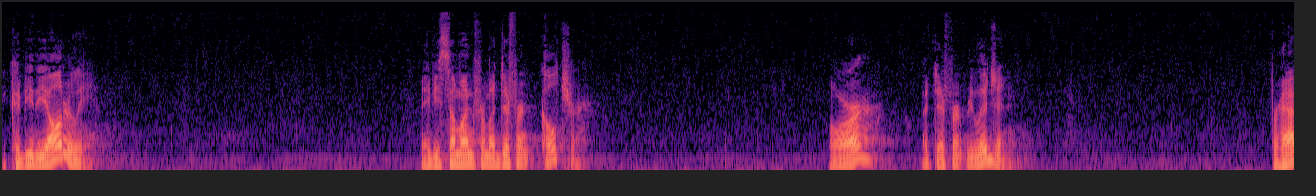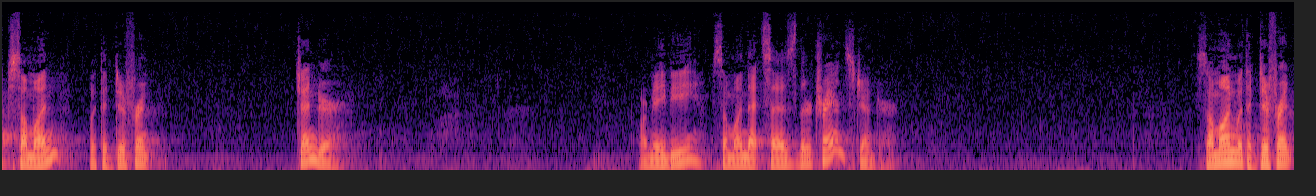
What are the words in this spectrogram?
It could be the elderly. Maybe someone from a different culture or a different religion. Perhaps someone with a different gender. Or maybe someone that says they're transgender. Someone with a different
